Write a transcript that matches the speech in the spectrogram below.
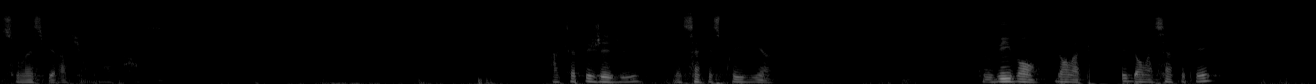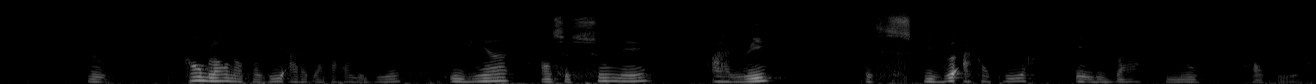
sous l'inspiration de la grâce. Acceptez Jésus, le Saint-Esprit vient. Nous vivons dans la paix, dans la sainteté. Nous comblons notre vie avec la parole de Dieu. Il vient, on se soumet à lui et ce qu'il veut accomplir et il va nous remplir.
